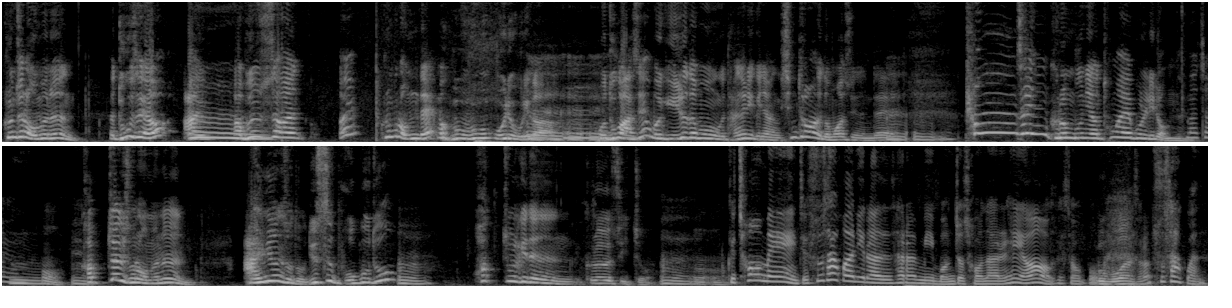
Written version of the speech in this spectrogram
그런 전화 오면은 아, 누구세요? 아, 음. 아 무슨 수사관? 에? 그런 분 없는데? 막 뭐, 뭐, 오히려 우리가 음, 음, 음. 뭐 누구 아세요? 뭐 이러다 보면 당연히 그냥 심드렁하게 넘어갈 수 있는데. 평생 그런 분이랑 통화해 볼 일이 없는. 맞아요. 음. 어 음. 갑자기 전화 오면은 알면서도 뉴스 보고도 음. 확 쫄게 되는 그럴 수 있죠. 음. 어, 어. 그 처음에 이제 수사관이라는 사람이 먼저 전화를 해요. 그래서 뭐 뭐 뭐 하는 사람? 수사관.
